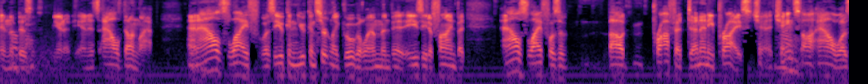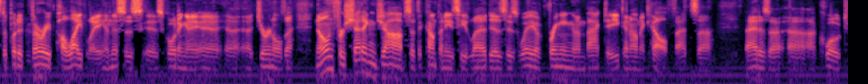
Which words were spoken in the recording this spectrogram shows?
in the okay. business community, and it's Al Dunlap. And Al's life was you can you can certainly Google him and be easy to find, but Al's life was a about profit at any price. Ch- Chainsaw right. Al was, to put it very politely, and this is, is quoting a, a, a journal, the, known for shedding jobs at the companies he led as his way of bringing them back to economic health. That's uh, that is a, a quote.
